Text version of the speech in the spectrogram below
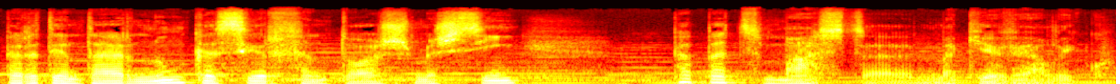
para tentar nunca ser fantoche, mas sim puppet master maquiavélico.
